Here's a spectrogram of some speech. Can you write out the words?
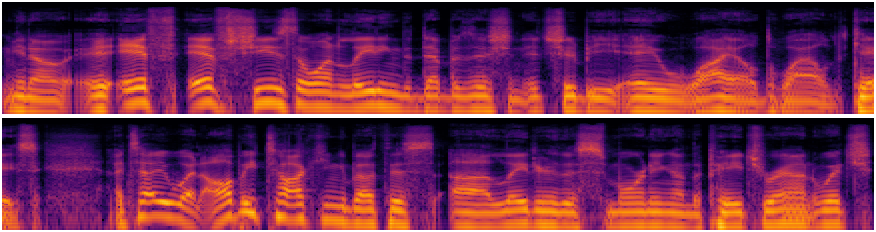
you know, if if she's the one leading the deposition, it should be a wild, wild case. I tell you what, I'll be talking about this uh, later this morning on the Patreon, which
